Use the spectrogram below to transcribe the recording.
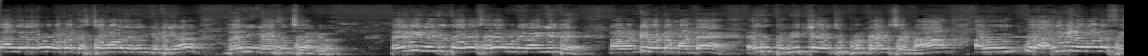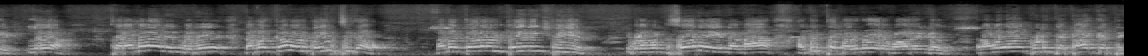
வாங்குறத விட ரொம்ப கஷ்டமானது எதுன்னு கேட்டீங்கன்னா டிரைவிங் லைசன்ஸ் வாங்குறது. டிரைவிங் லைசன்ஸ் எவ்வளோ செலவு பண்ணி வாங்கிட்டு நான் வண்டி ஓட்ட மாட்டேன் லைசன்ஸை வீட்டிலே வச்சு போட்டேன்னு சொன்னால் அது ஒரு அறிவீனமான செயல் இல்லையா? ஸோ ரமலான் என்பது நமக்கான ஒரு பயிற்சி காலம். நமக்கான ஒரு ட்ரைனிங் பீரியட் இப்போ நமக்கு சோதனை என்னன்னா அடுத்த பதினோரு மாதங்கள் ரமலான் கொடுத்த தாக்கத்தை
